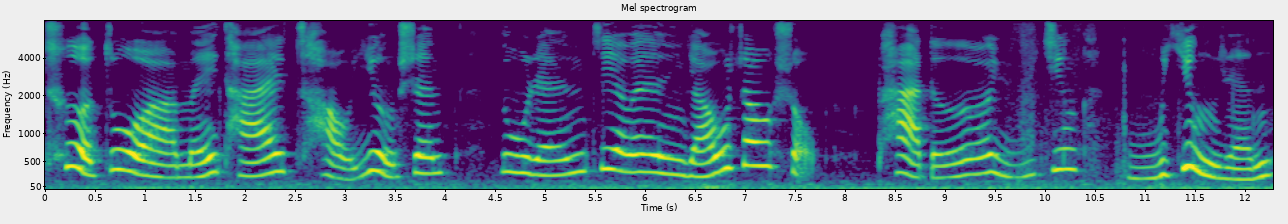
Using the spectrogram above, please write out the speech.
侧坐莓苔草映身路人借问遥招手怕得鱼惊不应人。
